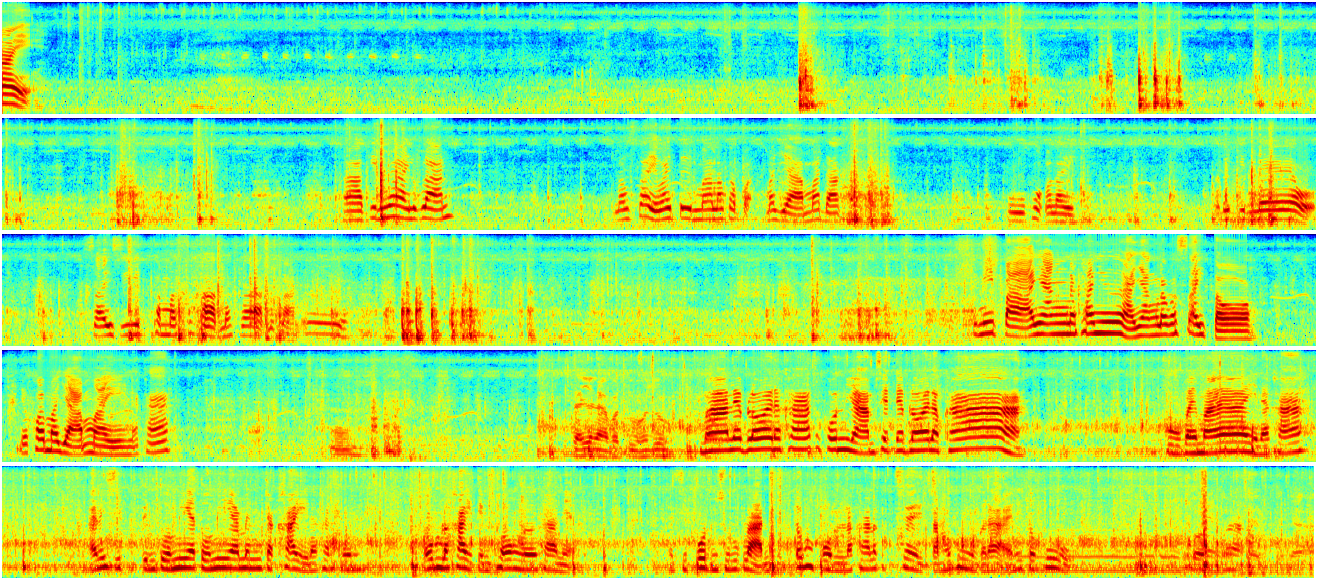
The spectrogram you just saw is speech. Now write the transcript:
หากินง่ายลูกหลาน เราใส่ไว้ตื่นมาเราก็มาหยามมาดัก ปูพวกอะไร ได้กินแล้วใส่ชีวิตธรรมชาติมาสาดลูกหลานเอ้ยทีนี้ป่ายังนะคะเหยื่อยังเราก็ใส่ต่อ เดี๋ยวค่อยมาหยามใหม่นะคะอ่าใส่ยังไงประตูเขาอยู่มาเรียบร้อยนะคะ ทุกคนหยามเสร็จเรียบร้อยแล้วค่ะปลูกใบไม้นะคะ อันนี้สิเป็นตัวเมียตัวเมียมันจะไข่นะคะทุกคนต้มแล้วไข่เต็มท้องเลยค่ะเนี่ยแต่สิป่นสุลูกหลานต้มป่นนะคะ แล้วก็ใส่ตำมะฮุ่งก็ได้ อันนี้ตัวผู้ก็ใส่เป็นยา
